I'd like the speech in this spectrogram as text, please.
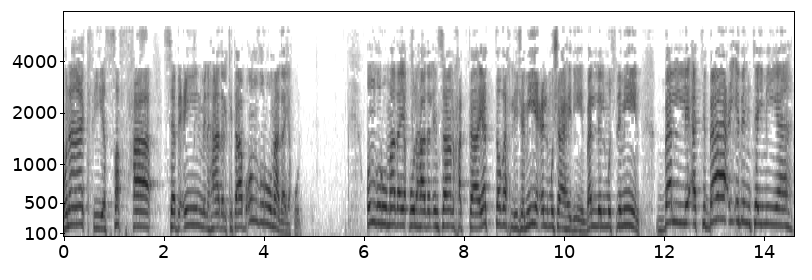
هناك في الصفحة 70 من هذا الكتاب انظروا ماذا يقول. انظروا ماذا يقول هذا الإنسان حتى يتضح لجميع المشاهدين بل للمسلمين بل لأتباع ابن تيمية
